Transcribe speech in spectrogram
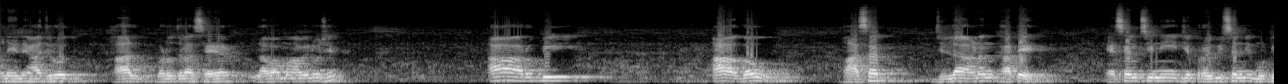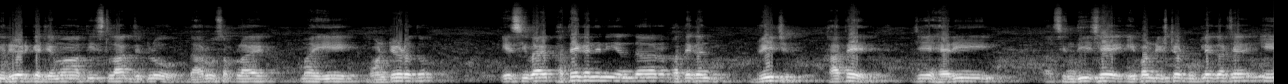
અને એને આજરોજ હાલ વડોદરા શહેર લાવવામાં આવેલો છે. આ આરોપી આ અગાઉ વાસદ જિલ્લા આણંદ ખાતે એસએમસીની જે પ્રોહિબિશનની મોટી રેડ કે જેમાં ત્રીસ લાખ જેટલો દારૂ સપ્લાયમાં એ વોન્ટેડ હતો. એ સિવાય ફતેગંજની અંદર ફતેગંજ બ્રિજ ખાતે જે હેરી સિંધી છે, એ પણ લિસ્ટેડ બુટલેગર છે. એ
